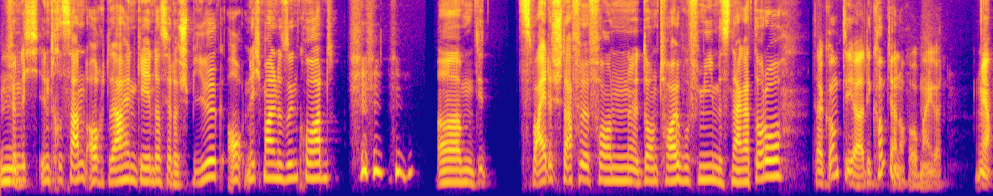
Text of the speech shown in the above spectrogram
Finde ich interessant, auch dahingehend, dass ja das Spiel auch nicht mal eine Synchro hat. ähm, die zweite Staffel von Don't Toy With Me, Miss Nagatoro. Da kommt die ja, die kommt ja noch, oh mein Gott. Ja.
